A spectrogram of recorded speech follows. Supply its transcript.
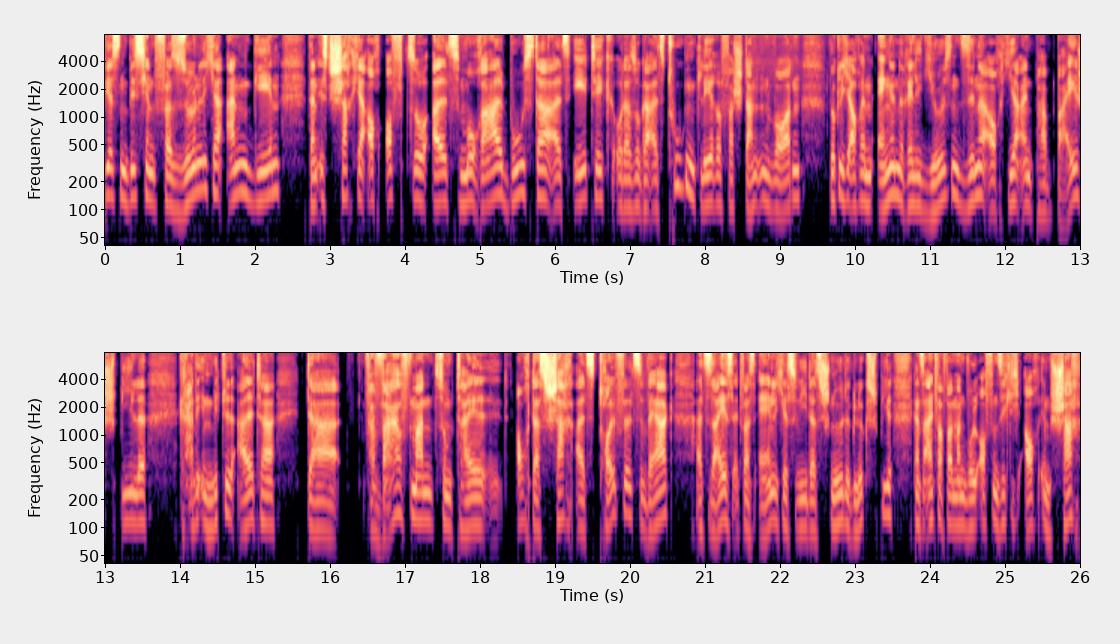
wir es ein bisschen versöhnlicher angehen, dann ist Schach ja auch oft so als Moralbooster, als Ethik oder sogar als Tugendlehre verstanden worden. Wirklich auch im engen religiösen Sinne. Auch hier ein paar Beispiele. Gerade im Mittelalter, da verwarf man zum Teil auch das Schach als Teufelswerk, als sei es etwas ähnliches wie das schnöde Glücksspiel. Ganz einfach, weil man wohl offensichtlich auch im Schach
